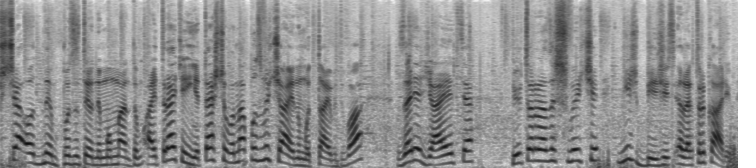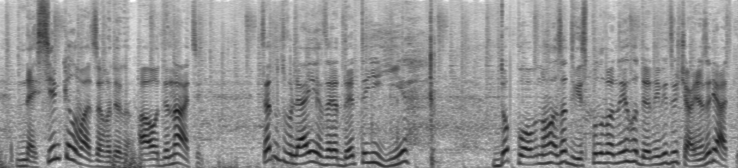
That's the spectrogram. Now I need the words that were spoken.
Ще одним позитивним моментом i3 є те, що вона по звичайному Type 2 заряджається в півтора рази швидше, ніж більшість електрокарів. Не 7 кВт за годину, а 11. Це дозволяє зарядити її до повного за 2,5 години від звичайної зарядки.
